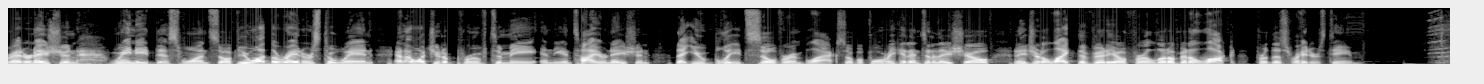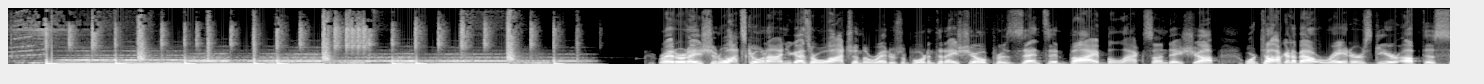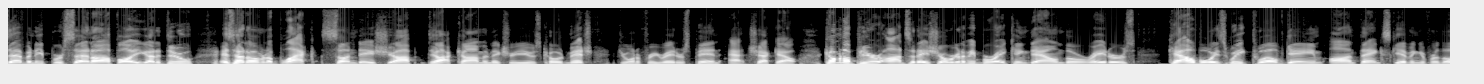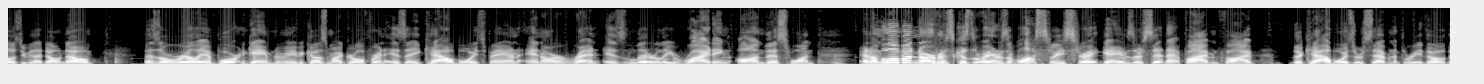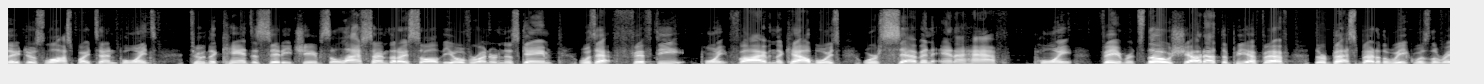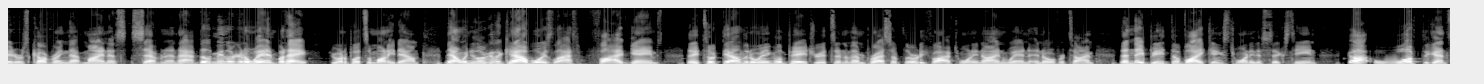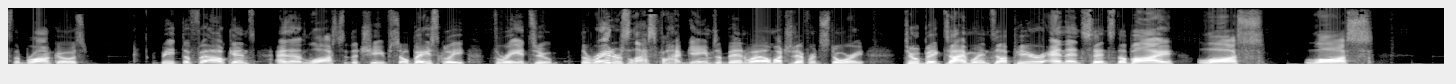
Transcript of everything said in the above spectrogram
Raider Nation, we need this one. So if you want the Raiders to win, and I want you to prove to me and the entire nation that you bleed silver and black. So before we get into today's show, I need you to like the video for a little bit of luck for this Raiders team. Raider Nation, what's going on? You guys are watching the Raiders Report, and today's show presented by Black Sunday Shop. We're talking about Raiders gear up to 70% off. All you got to do is head over to blacksundayshop.com and make sure you use code Mitch if you want a free Raiders pin at checkout. Coming up here on today's show, we're going to be breaking down the Raiders Cowboys Week 12 game on Thanksgiving. And for those of you that don't know, this is a really important game to me because my girlfriend is a Cowboys fan and our rent is literally riding on this one. And I'm a little bit nervous because the Raiders have lost three straight games. They're sitting at 5 and 5. The Cowboys are 7 and 3 though. They just lost by 10 points to the Kansas City Chiefs. The last time that I saw the over under in this game was at 50.5 and the Cowboys were seven and a half point favorites. Though, shout out to PFF. Their best bet of the week was the Raiders covering that minus seven and a half. Doesn't mean they're going to win, but hey, if you want to put some money down. Now, when you look at the Cowboys' last five games, they took down the New England Patriots in an impressive 35-29 win in overtime. Then they beat the Vikings 20 to 16, got whooped against the Broncos, beat the Falcons, and then lost to the Chiefs. So basically, three and two. The Raiders' last five games have been well, much different story. Two big time wins up here, and then since the bye, loss, loss,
